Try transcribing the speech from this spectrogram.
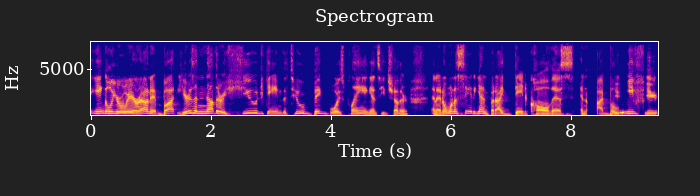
angle your way around it. But here's another huge game: the two big boys playing against each other. And I don't want to say it again, but I did call this, and I believe, You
